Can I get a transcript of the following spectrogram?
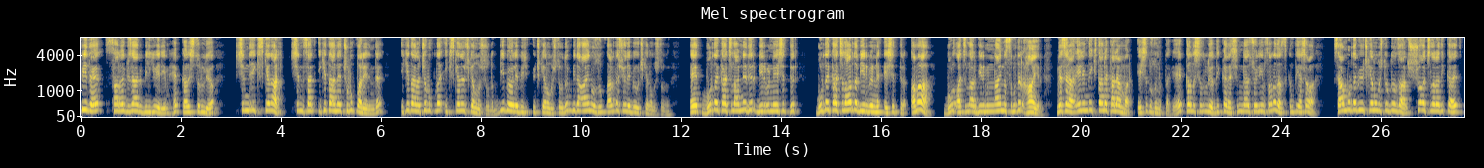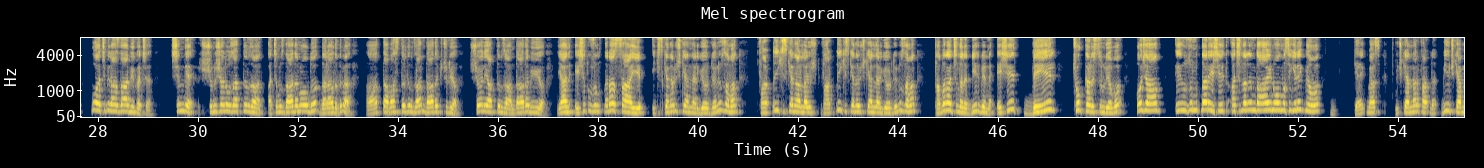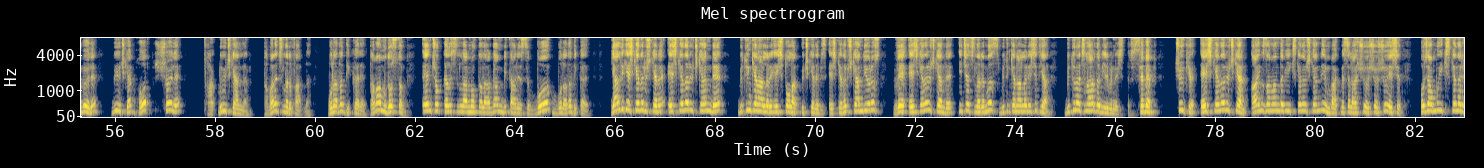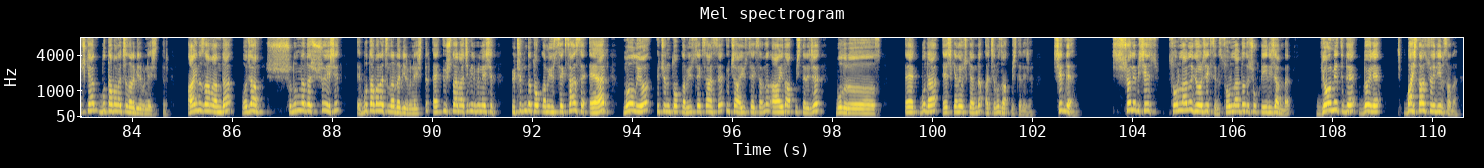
Bir de sana güzel bir bilgi vereyim. Hep karıştırılıyor. Şimdi ikizkenar. Şimdi sen iki tane çubuk var elinde. İki tane çubukla ikizkenar üçgen oluşturdun. Bir böyle bir üçgen oluşturdun. Bir de aynı uzunluklarda şöyle bir üçgen oluşturdun. Evet buradaki açılar nedir? Birbirine eşittir. Buradaki açılar da birbirine eşittir. Ama bu açılar birbirinin aynısı mıdır? Hayır. Mesela elinde iki tane kalem var. Eşit uzunluktaki. Hep karıştırılıyor. Dikkat et. Şimdiden söyleyeyim sana da sıkıntı yaşama. Sen burada bir üçgen oluşturduğun zaman şu açılara dikkat et. Bu açı biraz daha büyük açı. Şimdi şunu şöyle uzattığım zaman açımız daha da ne oldu? Daraldı değil mi? Hatta bastırdığım zaman daha da küçülüyor. Şöyle yaptığım zaman daha da büyüyor. Yani eşit uzunluklara sahip ikizkenar üçgenler gördüğünüz zaman farklı ikizkenarlar farklı ikizkenar üçgenler gördüğünüz zaman taban açıları birbirine eşit değil. Çok karıştırılıyor bu. Hocam e, uzunluklar eşit. Açıların da aynı olması gerekmiyor mu? Gerekmez. Üçgenler farklı. Bir üçgen böyle. Bir üçgen hop şöyle. Farklı üçgenler. Taban açıları farklı. Buna da dikkat et. Tamam mı dostum? En çok karıştırılan noktalardan bir tanesi bu. Buna da dikkat et. Geldik eşkenar üçgene. Eşkenar üçgende bütün kenarları eşit olan üçgene biz eşkenar üçgen diyoruz. Ve eşkenar üçgende iç açılarımız bütün kenarları eşit ya. Bütün açılar da birbirine eşittir. Sebep. Çünkü eşkenar üçgen aynı zamanda bir ikizkenar üçgen değil mi? Bak mesela şu şu şu eşit. Hocam bu ikizkenar üçgen bu taban açıları birbirine eşittir. Aynı zamanda hocam şununla da şu eşit. E, bu taban açıları da birbirine eşittir. E, 3 tane açı birbirine eşit. Üçünün de toplamı 180 ise eğer ne oluyor? Üçünün toplamı 180 ise 3A 180'den A'yı da 60 derece buluruz. Evet bu da eşkenar üçgende açımız 60 derece. Şimdi şöyle bir şey sorularda göreceksiniz. Sorularda da çok değineceğim ben. Geometride böyle baştan söyleyeyim sana.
